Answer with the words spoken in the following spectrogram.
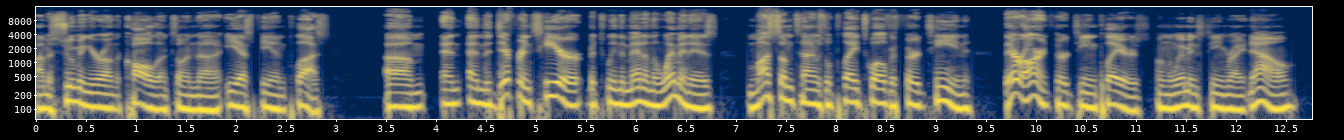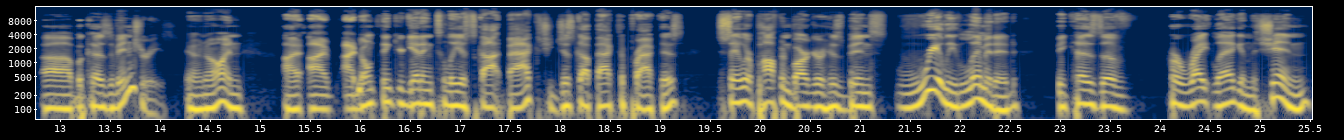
I'm assuming you're on the call. It's on uh, ESPN Plus. Um, and and the difference here between the men and the women is Muss sometimes will play 12 or 13. There aren't 13 players on the women's team right now uh, because of injuries. You know, and I, I I don't think you're getting Taliah Scott back. She just got back to practice. Saylor Poffenbarger has been really limited because of her right leg and the shin.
